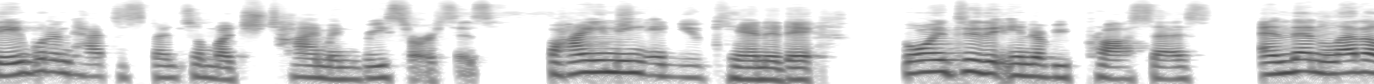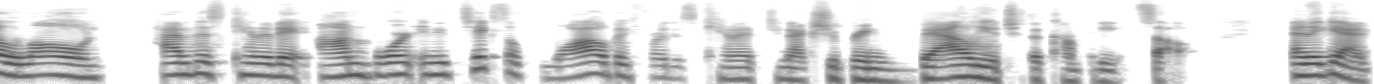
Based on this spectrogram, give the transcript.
they wouldn't have to spend so much time and resources finding a new candidate, going through the interview process, and then let alone have this candidate on board. And it takes a while before this candidate can actually bring value to the company itself. And again,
